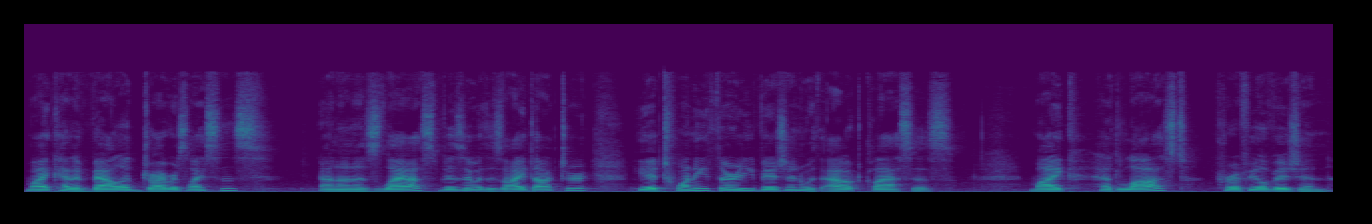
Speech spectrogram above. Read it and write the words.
Mike had a valid driver's license, and on his last visit with his eye doctor, he had 20 30 vision without glasses. Mike had lost peripheral vision,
